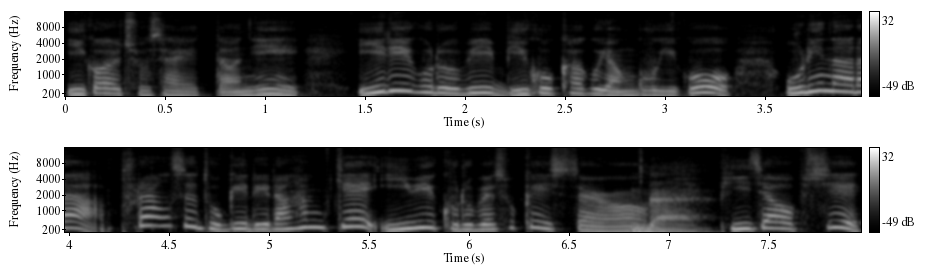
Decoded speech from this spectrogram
이걸 조사했더니 1위 그룹이 미국하고 영국이고 우리나라, 프랑스, 독일이랑 함께 2위 그룹에 속해 있어요. 네. 비자 없이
